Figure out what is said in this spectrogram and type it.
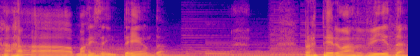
mas entenda, para ter uma vida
